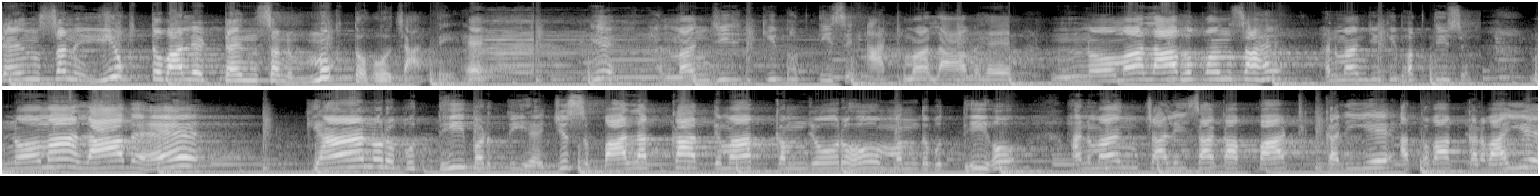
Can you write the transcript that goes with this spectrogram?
टेंशन युक्त वाले टेंशन मुक्त हो जाते हैं। ये हनुमान जी की भक्ति से आठवां लाभ है। नौवा लाभ कौन सा है हनुमान जी की भक्ति से? नौवा लाभ है, ज्ञान और बुद्धि बढ़ती है। जिस बालक का दिमाग कमज़ोर हो, मंद बुद्धि हो हनुमान चालीसा का पाठ करिए अथवा करवाइए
